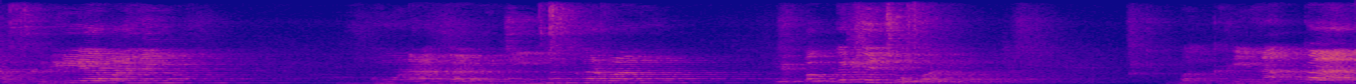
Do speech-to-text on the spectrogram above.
બકરી લેવાની, ગુણાકારનું ચિહ્ન કરવાનું, હવે બકરીઓ જોવાની. બકરીના કાન.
